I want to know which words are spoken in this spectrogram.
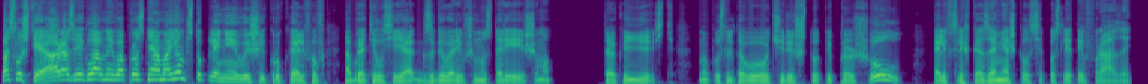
«Послушайте, а разве главный вопрос не о моем вступлении в высший круг эльфов?» — обратился я к заговорившему старейшему. «Так и есть. Но после того, через что ты прошел...» Эльф слегка замешкался после этой фразы.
